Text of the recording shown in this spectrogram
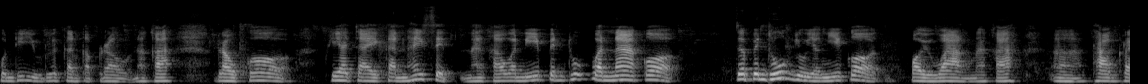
คนที่อยู่ด้วยกันกับเรานะคะ เราก็เคลียร์ใจกันให้เสร็จนะคะ วันนี้เป็นทุกข์วันหน้าก็จะเป็นทุกข์อยู่อย่างนี้ก็ปล่อยวางนะคะ ทางใคร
